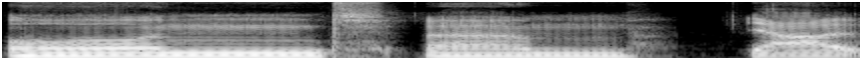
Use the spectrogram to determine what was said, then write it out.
und ähm, ja,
